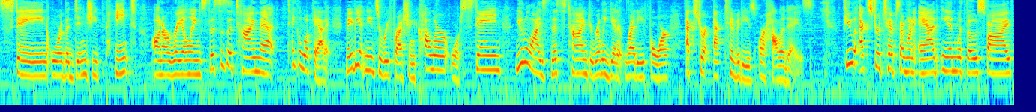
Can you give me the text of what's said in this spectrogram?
stain or the dingy paint on our railings. This is a time that take a look at it. Maybe it needs a refresh in color or stain. Utilize this time to really get it ready for extra activities or holidays few extra tips I want to add in with those five.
